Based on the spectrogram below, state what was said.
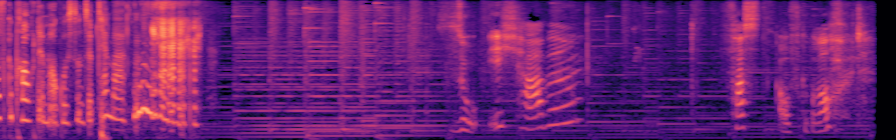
Aufgebraucht im August und September. so, ich habe fast aufgebraucht.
